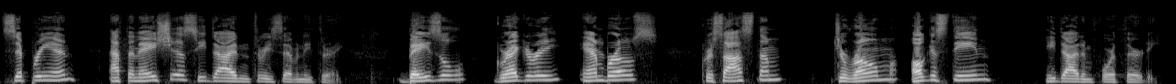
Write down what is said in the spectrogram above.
Cyprian, Athanasius, he died in 373. Basil, Gregory, Ambrose, Chrysostom, Jerome, Augustine, he died in 430.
